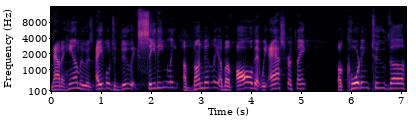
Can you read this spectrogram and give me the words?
Now to him who is able to do exceedingly abundantly above all that we ask or think, according to the,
